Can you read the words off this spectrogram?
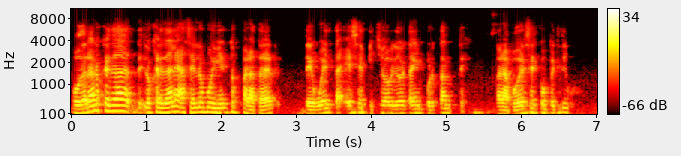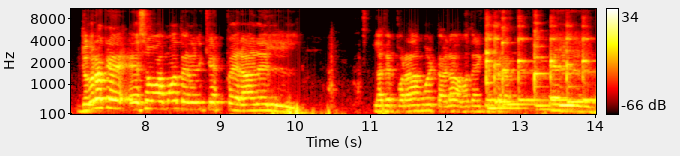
¿Podrán los, los cardenales hacer los movimientos para traer de vuelta ese picheo abridor tan importante para poder ser competitivo? Yo creo que eso vamos a tener que esperar el, la temporada muerta, ¿verdad? Vamos a tener que esperar. El,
